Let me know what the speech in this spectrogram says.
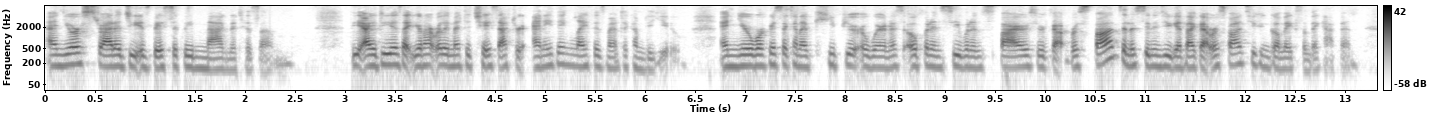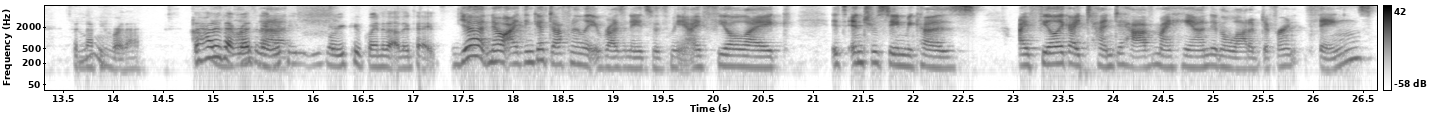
and your strategy is basically magnetism. The idea is that you're not really meant to chase after anything. Life is meant to come to you. And your work is to kind of keep your awareness open and see what inspires your gut response. And as soon as you get that gut response, you can go make something happen, but Ooh. not before that. So how does that resonate that. with you before we keep going to the other types? Yeah, no, I think it definitely resonates with me. I feel like it's interesting because I feel like I tend to have my hand in a lot of different things,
